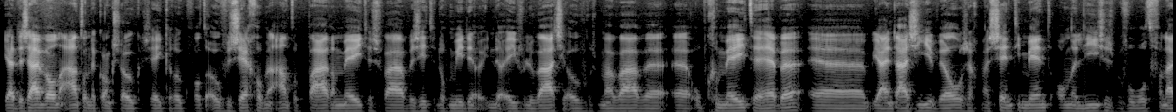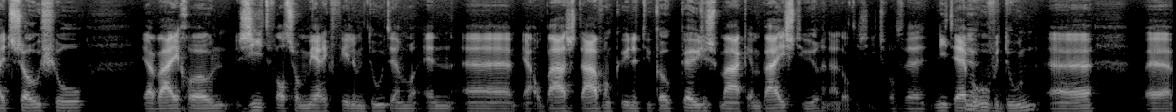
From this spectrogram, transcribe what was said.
ja, er zijn wel een aantal, daar kan ik zo ook zeker ook wat over zeggen, op een aantal parameters waar we zitten nog midden in de evaluatie overigens, maar waar we eh, op gemeten hebben. Eh, ja, en daar zie je wel, zeg maar, sentimentanalyses, bijvoorbeeld vanuit social, ja, waar je gewoon ziet wat zo'n merkfilm doet. En, en eh, ja, op basis daarvan kun je natuurlijk ook keuzes maken en bijsturen. Nou, dat is iets wat we niet hebben Ja. hoeven doen. Eh, eh,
